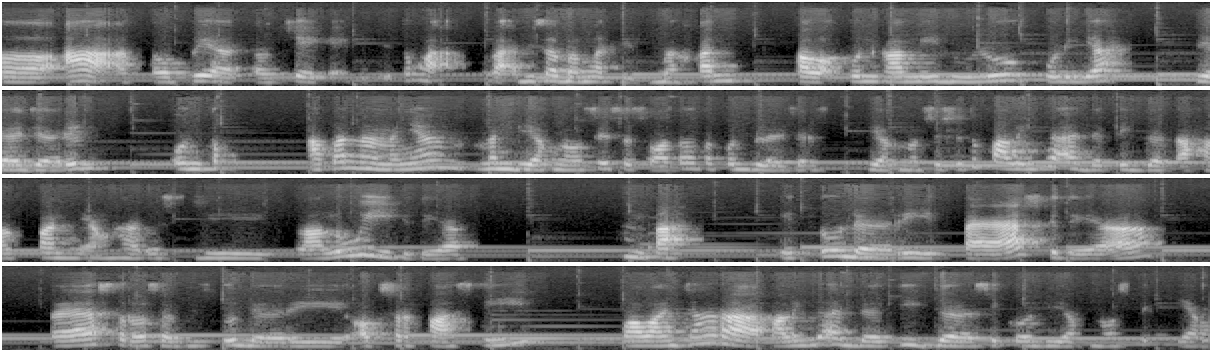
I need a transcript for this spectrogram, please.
uh, A atau B atau C kayak gitu. Itu nggak nggak bisa banget gitu. Bahkan kalaupun kami dulu kuliah diajarin untuk apa namanya mendiagnosis sesuatu ataupun belajar diagnosis itu paling nggak ada tiga tahapan yang harus dilalui gitu ya. Entah itu dari tes gitu ya tes terus habis itu dari observasi wawancara paling nggak ada tiga psikodiagnostik yang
